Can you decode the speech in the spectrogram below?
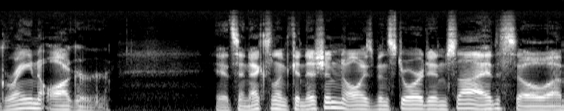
grain auger. It's in excellent condition, always been stored inside, so uh,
